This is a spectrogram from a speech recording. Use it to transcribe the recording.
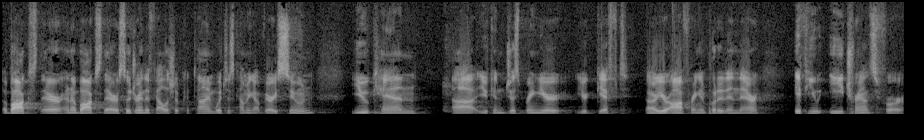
a box there and a box there. So during the fellowship time, which is coming up very soon, you can uh, you can just bring your your gift or uh, your offering and put it in there. If you e-transfer,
